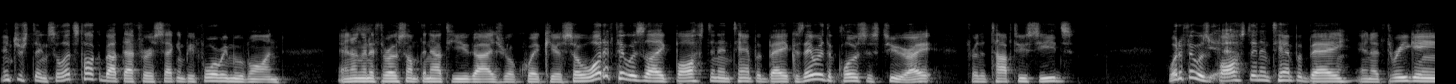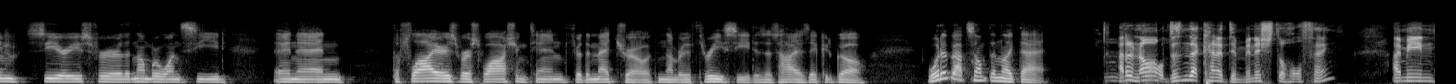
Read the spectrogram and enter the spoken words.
Interesting. So let's talk about that for a second before we move on. And I'm going to throw something out to you guys real quick here. So what if it was like Boston and Tampa Bay because they were the closest two, right, for the top two seeds? What if it was yeah. Boston and Tampa Bay in a three-game series for the number one seed, and then the Flyers versus Washington for the Metro, the number three seed, is as high as they could go. What about something like that? I don't know. Doesn't that kind of diminish the whole thing? I mean,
